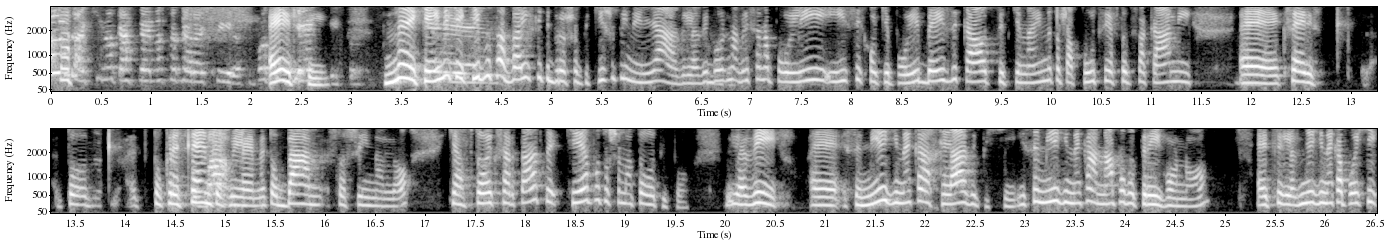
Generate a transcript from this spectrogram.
αλλά εντάξει, είναι ο καθένας ο χαρακτήρας. Έτσι. Ναι, και είναι και εκεί που θα βάλεις και την προσωπική σου πινελιά. Δηλαδή μπορεί να βρεις ένα πολύ ήσυχο και πολύ basic outfit και να είναι το παπούτσι αυτό που θα κάνει, ε, ξέρεις, το, το κρεσέντο που λέμε, το μπαμ στο σύνολο και αυτό εξαρτάται και από το σωματότυπο. Δηλαδή, ε, σε μία γυναίκα αχλάδι π.χ. ή σε μία γυναίκα ανάποδο τρίγωνο, έτσι, δηλαδή μια γυναίκα που έχει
